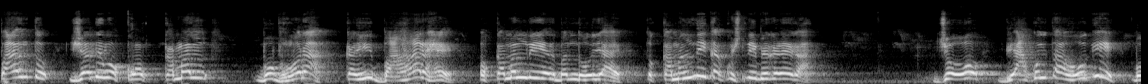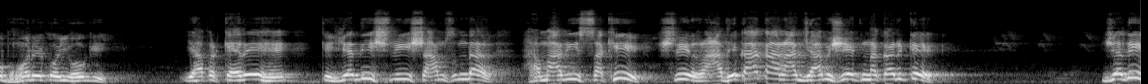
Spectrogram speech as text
परंतु यदि वो कमल, वो भोरा कहीं बाहर है और कमलनी यदि बंद हो जाए तो कमलनी का कुछ नहीं बिगड़ेगा। जो व्याकुलता होगी, वो भोरे को ही होगी। यहाँ पर कह रहे हैं कि यदि श्री श्याम सुंदर हमारी सखी श्री राधिका का राज्याभिषेक न करके, यदि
